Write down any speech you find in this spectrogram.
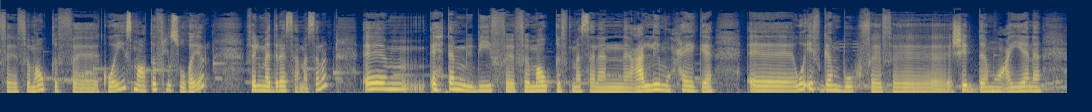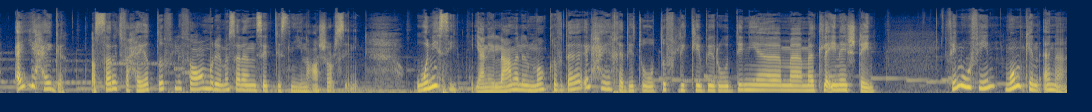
في موقف كويس مع طفل صغير في المدرسة مثلا اهتم بيه في موقف مثلا علمه حاجة آه، وقف جنبه في شدة معينة أي حاجة أثرت في حياة طفل في عمر مثلا ست سنين عشر سنين. ونسي. يعني اللي عمل الموقف ده الحياة خدته والطفل كبر والدنيا ما, ما تلاقيناش تاني. فين وفين؟ ممكن أنا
